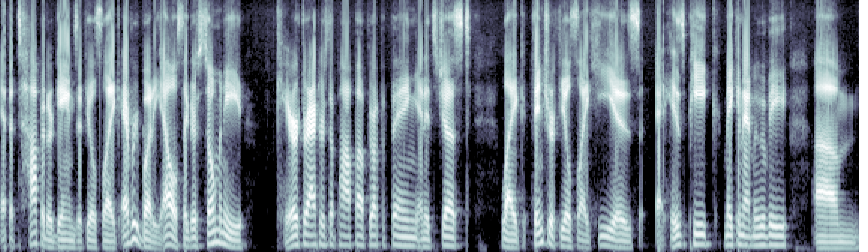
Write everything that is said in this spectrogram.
at the top of their games. It feels like everybody else. Like there's so many character actors that pop up throughout the thing, and it's just like Fincher feels like he is at his peak making that movie. Um,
